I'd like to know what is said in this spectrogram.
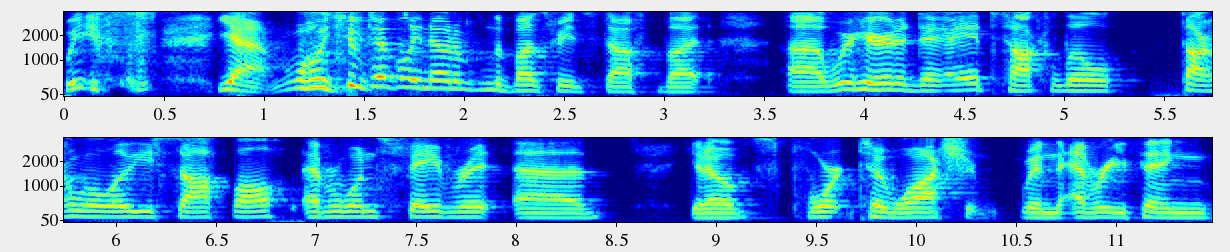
We. Yeah. Well, you've definitely known him from the BuzzFeed stuff, but uh, we're here today to talk a little talk a little OU softball. Everyone's favorite. Uh, you know, sport to watch when everything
